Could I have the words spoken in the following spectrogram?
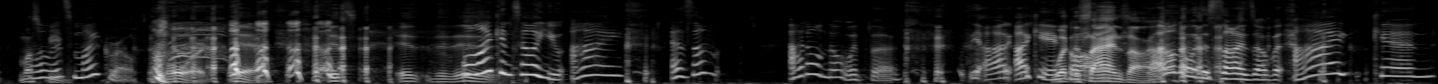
must well, be it's micro. bored. yeah, it's, it's, it Well, I can tell you, I, as I'm, I don't know what the, yeah, I, I can't What the call it. signs are. I don't know what the signs are, but I can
